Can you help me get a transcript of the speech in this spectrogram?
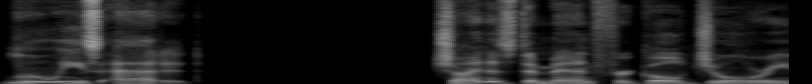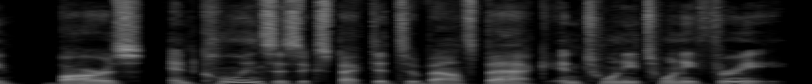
Louise added. China's demand for gold jewelry, bars, and coins is expected to bounce back in 2023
